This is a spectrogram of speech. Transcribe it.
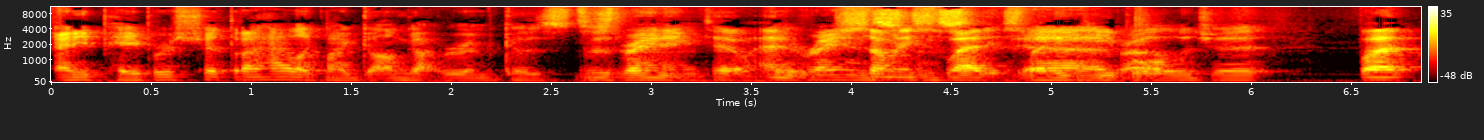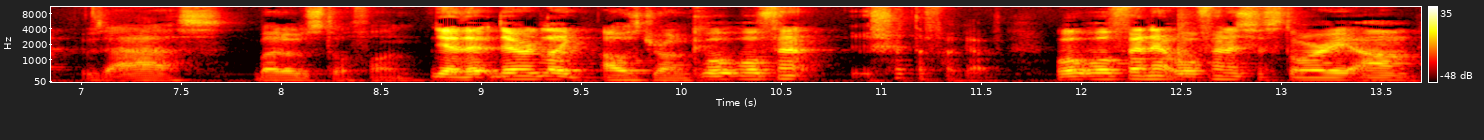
any paper shit that I had, like my gum got ruined because It was raining too, and it rained. so many sweaty, sweaty yeah, people. Bro, legit. But It was ass, but it was still fun. yeah, they, they were like, I was drunk. we'll we'll fin- shut the fuck up. We'll we'll finish we'll finish the story. Um,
